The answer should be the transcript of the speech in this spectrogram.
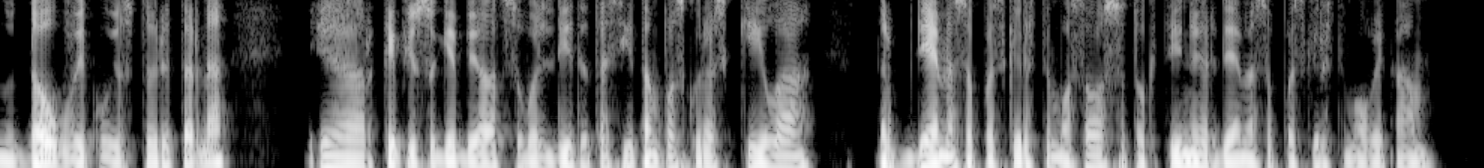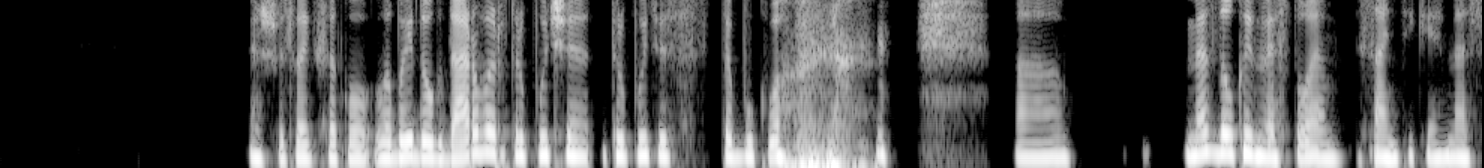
nu, daug vaikų jūs turite, ar ne? Ir kaip jūs sugebėjot suvaldyti tas įtampas, kurios kyla tarp dėmesio paskirstimo savo sutoktiniu ir dėmesio paskirstimo vaikam? Aš vis laik sakau, labai daug darbo ir truputį, truputį stebuklo. mes daug investuojam į santykiai, mes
